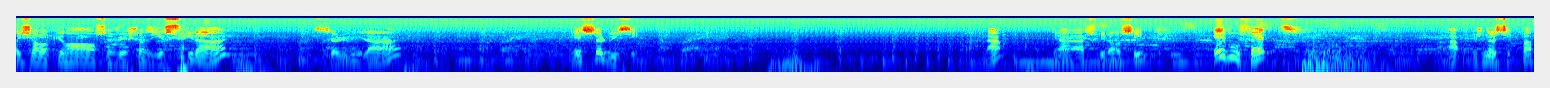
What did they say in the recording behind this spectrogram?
ici, en l'occurrence, je vais choisir celui-là, celui-là et celui-ci. Voilà. Il y a celui-là aussi. Et vous faites... Voilà, je ne le cite pas.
